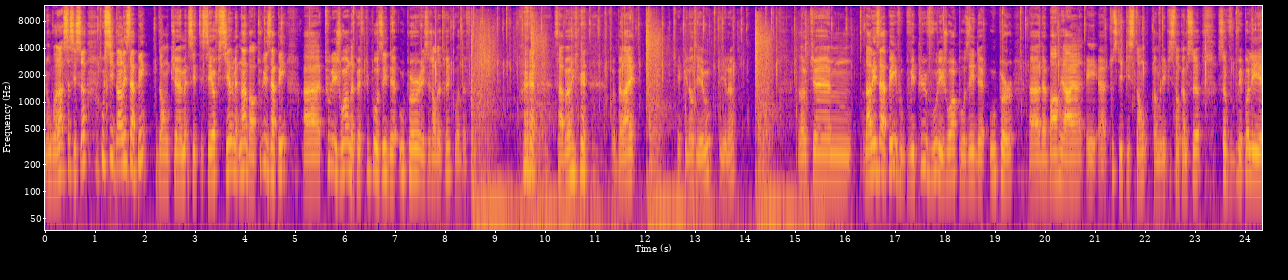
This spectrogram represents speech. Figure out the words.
Donc voilà, ça c'est ça. Aussi, dans les AP, donc euh, c'est officiel maintenant, dans tous les AP, euh, tous les joueurs ne peuvent plus poser de Hooper et ce genre de trucs. What the fuck? ça bug. et puis l'autre, il est où? Il est là. Donc, euh, dans les AP, vous pouvez plus, vous, les joueurs, poser de hooper, de barrière et tout ce qui est piston, comme les pistons comme ça. Ça, vous pouvez pas les,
